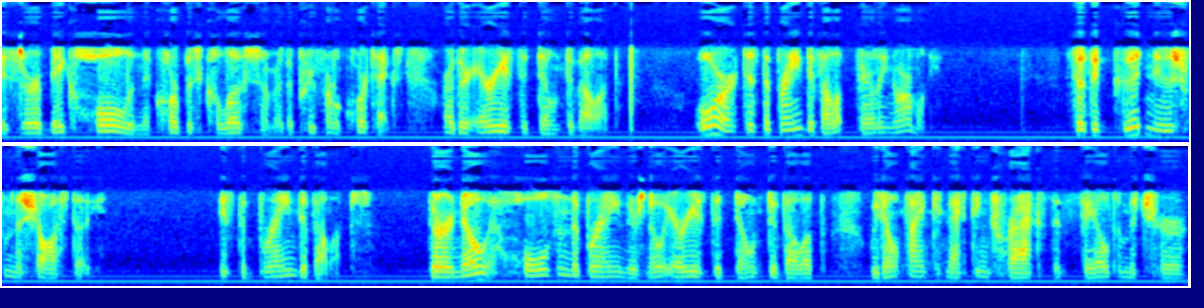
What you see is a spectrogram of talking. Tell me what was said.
Is there a big hole in the corpus callosum or the prefrontal cortex? Are there areas that don't develop? Or does the brain develop fairly normally? So the good news from the Shaw study is the brain develops. There are no holes in the brain. There's no areas that don't develop. We don't find connecting tracks that fail to mature.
